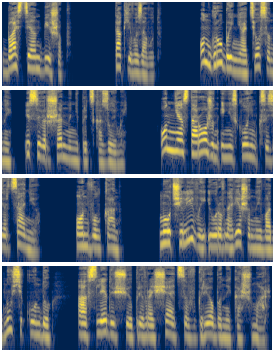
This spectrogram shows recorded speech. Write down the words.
Бастиан Бишоп. Так его зовут. Он грубый, неотесанный и совершенно непредсказуемый. Он неосторожен и не склонен к созерцанию. Он вулкан. Молчаливый и уравновешенный в одну секунду, а в следующую превращается в грёбаный кошмар.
